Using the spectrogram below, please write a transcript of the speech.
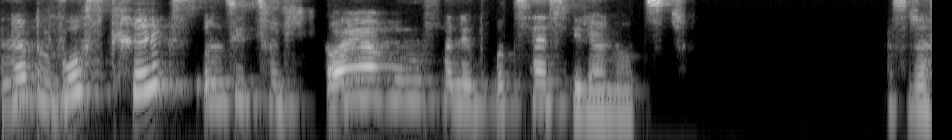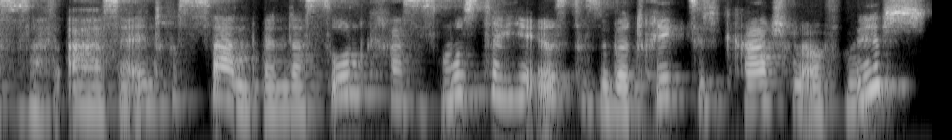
ne, bewusst kriegst und sie zur Steuerung von dem Prozess wieder nutzt. Also, dass du sagst, ah, ist ja interessant, wenn das so ein krasses Muster hier ist, das überträgt sich gerade schon auf mich,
